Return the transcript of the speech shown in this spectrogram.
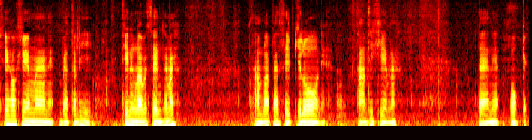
ที่เขาเคลมมาเนี่ย แบตเตอรี่ที่หนึ่งร้อยเปอร์เซ็นต์ใช่ไหมสามร้อยแปดสิบกิโลเนี่ย ตามที่เคลมนะ แต่อันเนี่ยโปรแกรม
